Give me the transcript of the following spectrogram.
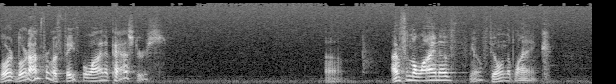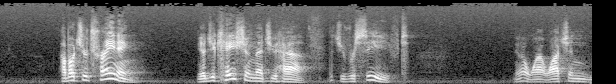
Lord, Lord, I'm from a faithful line of pastors. Um, I'm from the line of, you know, fill in the blank. How about your training, the education that you have, that you've received? You know, watching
